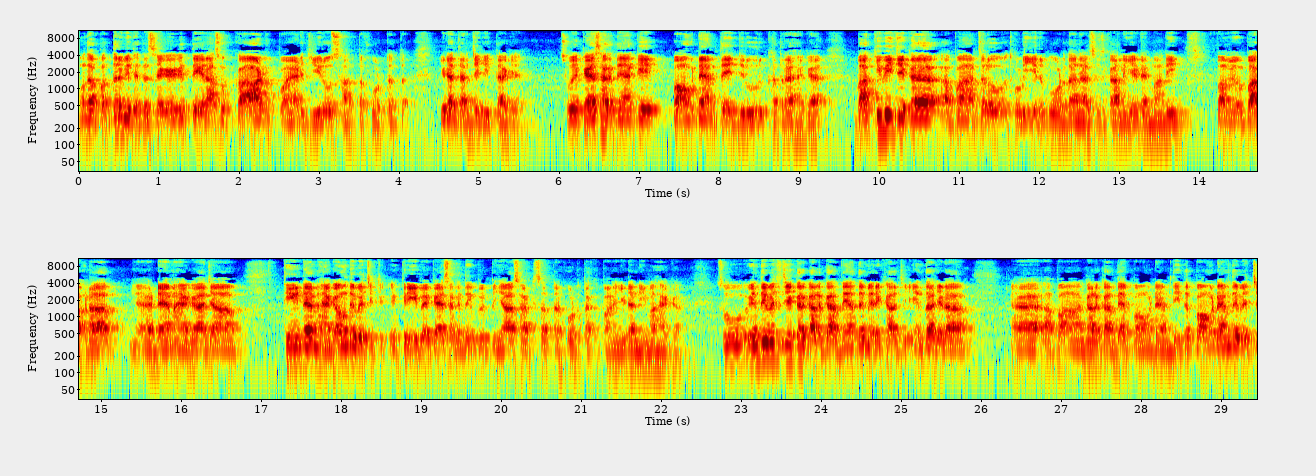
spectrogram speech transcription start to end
ਉਹਦਾ ਪੱਧਰ ਵੀ ਇੱਥੇ ਦੱਸਿਆ ਗਿਆ ਕਿ 1361.07 ਫੁੱਟ ਜਿਹੜਾ ਦਰਜ ਕੀਤਾ ਗਿਆ। ਸੋ ਇਹ ਕਹਿ ਸਕਦੇ ਹਾਂ ਕਿ ਪੌਂਗ ਡੈਮ ਤੇ ਜ਼ਰੂਰ ਖਤਰਾ ਹੈਗਾ। ਬਾਕੀ ਵੀ ਜੇਕਰ ਆਪਾਂ ਚਲੋ ਥੋੜੀ ਜਿਹੀ ਰਿਪੋਰਟ ਦਾ ਐਨਾਲਿਸਿਸ ਕਰ ਲਈਏ ਡੈਮਾਂ ਦੀ, ਭਾਵੇਂ ਉਹ ਭਾਖੜਾ ਡੈਮ ਹੈਗਾ ਜਾਂ ਥੀਨ ਡੈਮ ਹੈਗਾ, ਉਹਦੇ ਵਿੱਚ ਕ- ਕਰੀਬ ਇਹ ਕਹਿ ਸਕਦੇ ਵੀ 50 60 70 ਫੁੱਟ ਤੱਕ ਪਾਣੀ ਜਿਹੜਾ ਨੀਵਾਂ ਹੈਗਾ। ਸੋ ਇਹਦੇ ਵਿੱਚ ਜੇਕਰ ਗੱਲ ਕਰਦੇ ਆ ਤੇ ਮੇਰੇ ਖਿਆਲ 'ਚ ਇਹਦਾ ਜਿਹੜਾ ਆਪਾਂ ਗੱਲ ਕਰਦੇ ਆ ਪੌਂਗ ਡੈਮ ਦੀ ਤੇ ਪੌਂਗ ਡੈਮ ਦੇ ਵਿੱਚ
